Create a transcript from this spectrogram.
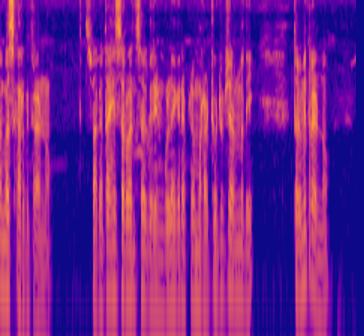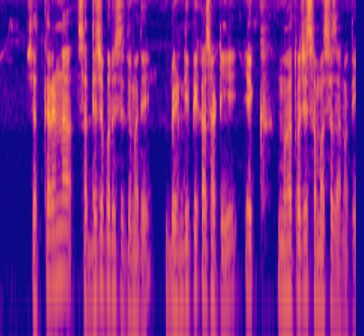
नमस्कार मित्रांनो. स्वागत आहे सर्वांचं ग्रीन गुळेगर आपल्या मराठी यूट्यूब चॅनलमध्ये तर मित्रांनो शेतकऱ्यांना सध्याच्या परिस्थितीमध्ये भेंडी पिकासाठी एक महत्त्वाची समस्या जाणवते.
